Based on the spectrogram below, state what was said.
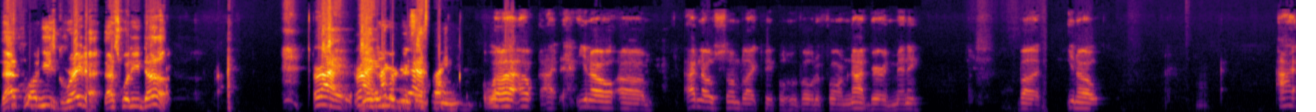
That's what he's great at. That's what he does. Right, right. Like you were I just said, saying something. Well, I, I, you know, um, I know some black people who voted for him, not very many, but you know, I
